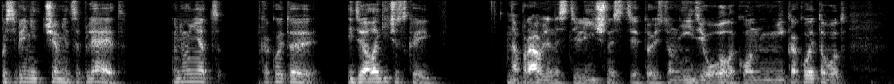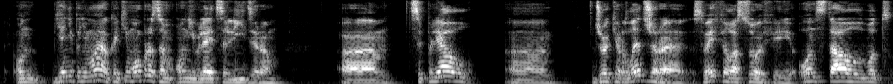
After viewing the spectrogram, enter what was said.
по себе ничем не цепляет. У него нет какой-то идеологической направленности, личности, то есть он не идеолог, он не какой-то вот... Он, я не понимаю, каким образом он является лидером. Э, цеплял э, Джокер Леджера своей философией. Он стал вот...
